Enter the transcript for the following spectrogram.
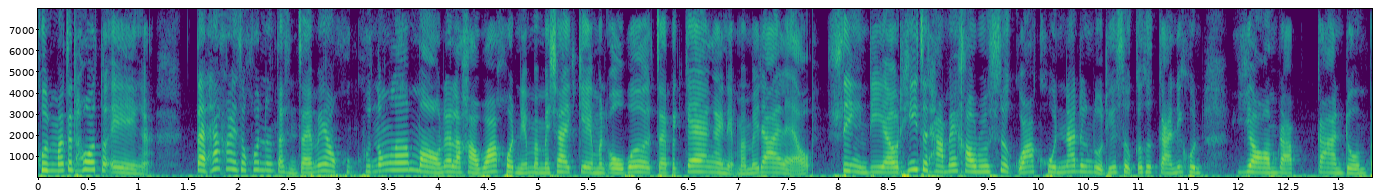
คุณมักจะโทษตัวเองอะ แต่ถ้าใครสักคนหนึงตัดสินใจไม่เอาคุณคุณต้องเริ่มมองได้แล้วค่ะว่าคนนี้มันไม่ใช่เกมมันโอเวอร์จะไปแก้ไงเนี่ยมันไม่ได้แล้ว สิ่งเดียวที่จะทำให้เขารู้สึกว่าคุณน่าดึงดูดที่สุดก็คือการที่คุณยอมรับการโดนป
